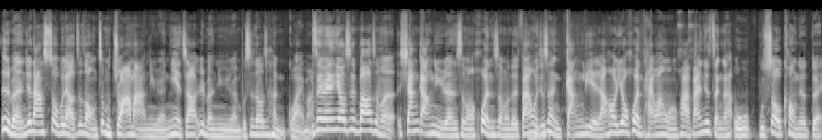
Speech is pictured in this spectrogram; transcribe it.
日本人就当受不了这种这么抓马女人，你也知道，日本女人不是都是很乖嘛？这边又是不知道什么香港女人什么混什么的，反正我就是很刚烈，然后又混台湾文化，反正就整个无不受控，就对。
